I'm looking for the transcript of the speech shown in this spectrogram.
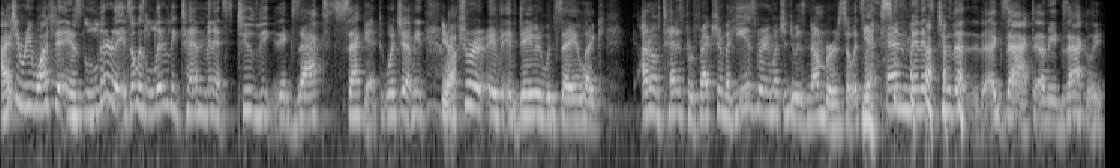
I actually rewatched it. It was literally, it's almost literally 10 minutes to the exact second, which I mean, Yeah. I'm sure if, if David would say, like, I don't know if 10 is perfection, but he is very much into his numbers. So it's Yes. like 10 minutes to the exact. I mean, exactly.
